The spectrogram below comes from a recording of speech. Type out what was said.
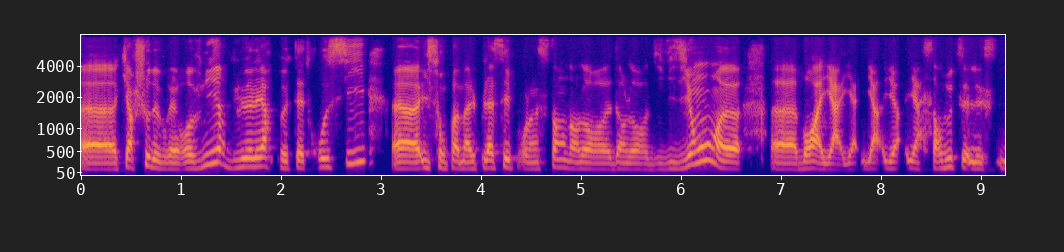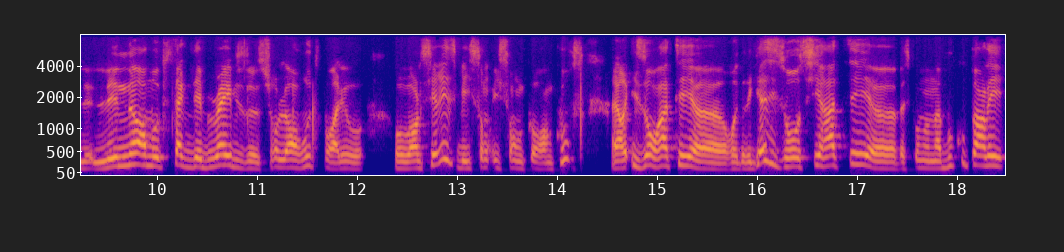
Euh, Kershaw devrait revenir, Bueller peut-être aussi. Euh, ils sont pas mal placés pour l'instant dans leur, dans leur division. bon, il y a, sans doute l'énorme obstacle des Braves sur leur route pour aller au, au World Series, mais ils sont, ils sont encore en course. Alors, ils ont raté Rodriguez, ils ont aussi raté, parce qu'on en a beaucoup parlé,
